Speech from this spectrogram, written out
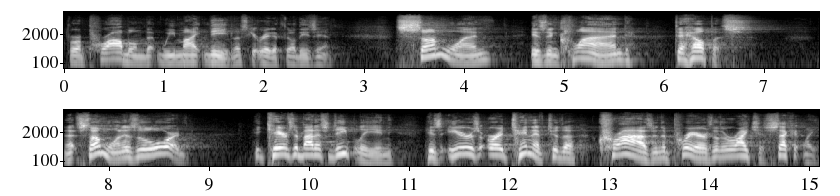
for a problem that we might need, let's get ready to fill these in. Someone is inclined to help us. That someone is the Lord. He cares about us deeply, and his ears are attentive to the cries and the prayers of the righteous. Secondly,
